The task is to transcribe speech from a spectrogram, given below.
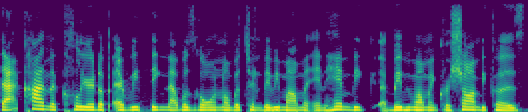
that kind of cleared up everything that was going on between baby mama and him, be- uh, baby mama and Chrisean, because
